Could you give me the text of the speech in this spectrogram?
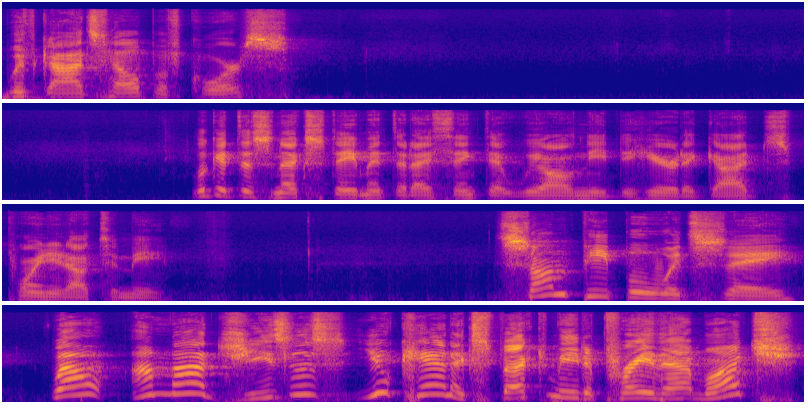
With God's help, of course. Look at this next statement that I think that we all need to hear that God's pointed out to me. Some people would say, Well, I'm not Jesus. You can't expect me to pray that much.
